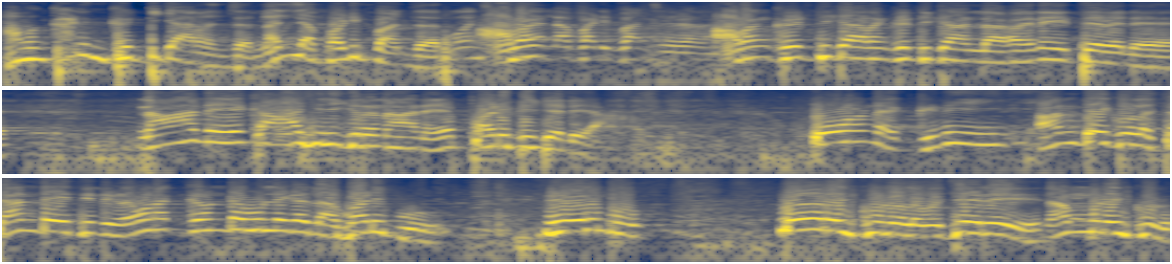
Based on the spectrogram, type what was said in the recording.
அவன் கடன் கட்டிக்காரன் சார். நல்லா படிப்பான் சார். அவன்- நல்லா படிப்பான் சார். அவன் கெட்டிக்காரன் கெட்டிக்காரன்ல எனக்கு தேவையில்ல. நானே காசிரிக்கிறேன் நானே. படிப்பிக்கலையா? உனக்கு நீ அண்டைக்குள்ள சண்டையை திண்டுக்கிற உனக்கு கொண்ட பிள்ளைங்க படிப்பு. நீ எழும்பு. வேற ஸ்கூல்ல வச்சேரு நம்முடைய ஸ்கூல்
